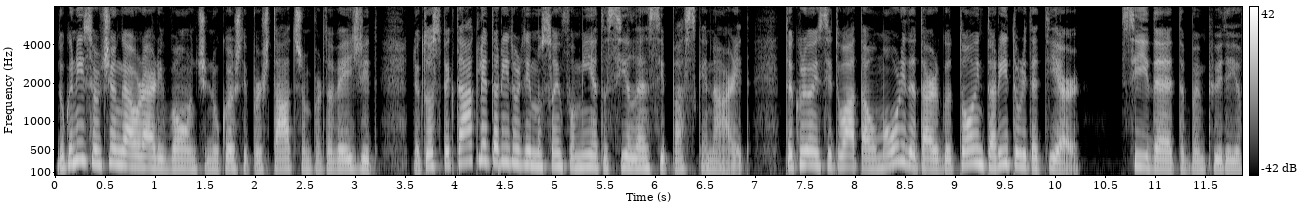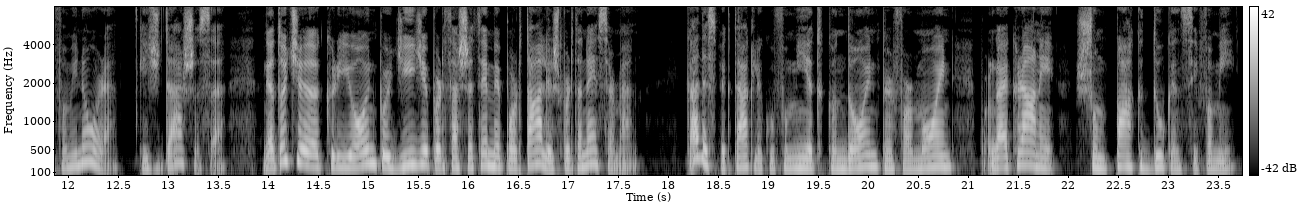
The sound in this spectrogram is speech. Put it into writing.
Duke nisur që nga orari i vonë që nuk është i përshtatshëm për të vegjëlit, në këto spektakle të rriturit i mësojnë fëmijët të sillen sipas skenarit, të krijojnë situata humori dhe të argëtojnë të rriturit e tjerë, si dhe të bëjnë pyetje jo fëmijërore, keqdashëse, nga ato që krijojnë përgjigje për thashetheme portalesh për të nesërmen. Ka dhe spektakle ku fëmijët këndojnë, performojnë, por nga ekrani shumë pak duken si fëmijë.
